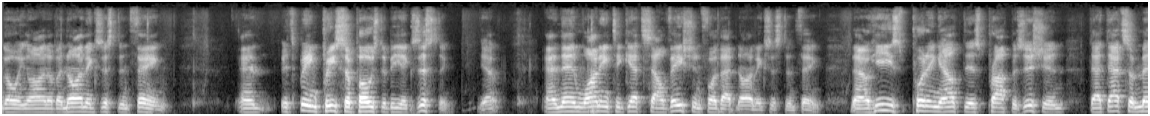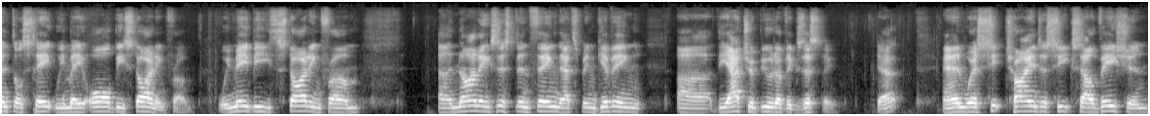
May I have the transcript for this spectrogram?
going on of a non-existent thing, and it's being presupposed to be existing. Yeah. And then wanting to get salvation for that non existent thing. Now, he's putting out this proposition that that's a mental state we may all be starting from. We may be starting from a non existent thing that's been giving uh, the attribute of existing. Yeah. And we're see- trying to seek salvation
